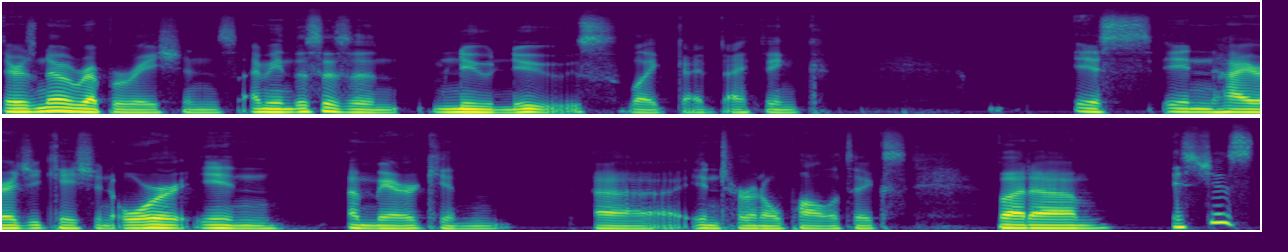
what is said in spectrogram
there's no reparations i mean this isn't new news like i, I think is in higher education or in American uh, internal politics. But um, it's just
